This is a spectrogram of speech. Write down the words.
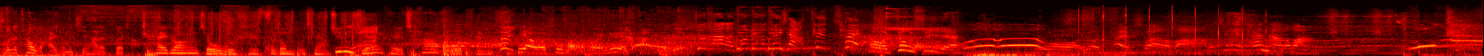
除了跳舞，还有什么其他的特长？拆装九五式自动步枪，军力学院可以插头弹起。第二个出场的会略惨一点。就他了，后面都退下，退退。让我正式一点。哇，这太帅了吧！这也太难了吧！哇！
